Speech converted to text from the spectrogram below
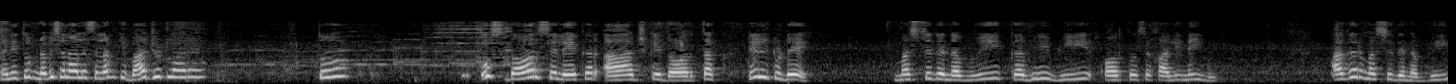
یعنی تم نبی صلی اللہ علیہ وسلم کی بات جھٹلا رہے ہو۔ تو اس دور سے لے کر آج کے دور تک ٹل ٹو ڈے مسجد نبوی کبھی بھی عورتوں سے خالی نہیں ہوئی۔ اگر مسجد نبوی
